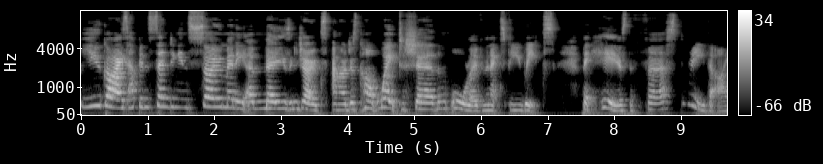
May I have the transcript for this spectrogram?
You guys have been sending in so many amazing jokes, and I just can't wait to share them all over the next few weeks. But here's the first three that I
